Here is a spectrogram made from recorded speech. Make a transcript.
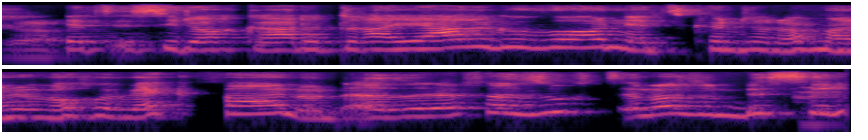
ja. jetzt ist sie doch gerade drei Jahre geworden, jetzt könnt ihr doch mal eine Woche wegfahren. Und also der versucht es immer so ein bisschen.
